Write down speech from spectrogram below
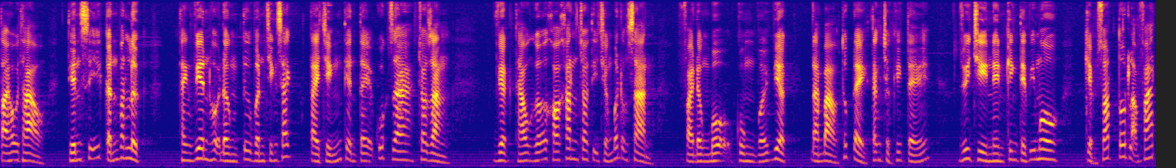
Tại hội thảo, tiến sĩ Cấn Văn Lực, thành viên Hội đồng Tư vấn Chính sách Tài chính Tiền tệ Quốc gia cho rằng việc tháo gỡ khó khăn cho thị trường bất động sản phải đồng bộ cùng với việc đảm bảo thúc đẩy tăng trưởng kinh tế, duy trì nền kinh tế vĩ mô, kiểm soát tốt lạm phát,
